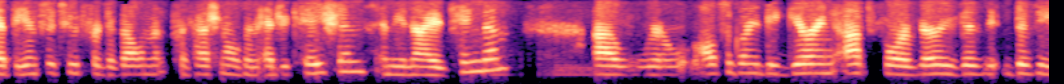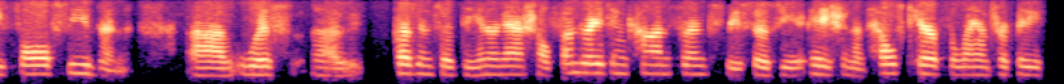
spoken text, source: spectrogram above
at the Institute for Development Professionals in Education in the United Kingdom. Uh, we're also going to be gearing up for a very busy, busy fall season uh, with uh, presence at the International Fundraising Conference, the Association of Healthcare Philanthropy,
